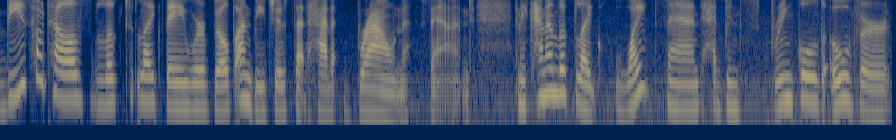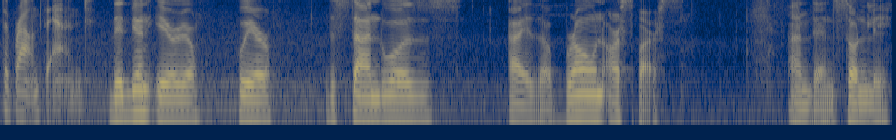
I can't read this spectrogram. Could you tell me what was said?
These hotels looked like they were built on beaches that had brown sand. And it kind of looked like white sand had been sprinkled over the brown sand. There'd be an area where the sand was either brown or sparse. And then suddenly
